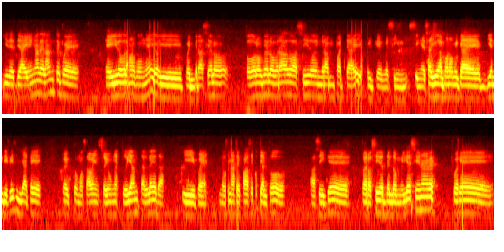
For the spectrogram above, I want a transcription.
Y desde ahí en adelante pues he ido de la mano con ellos y pues gracias a lo, todo lo que he logrado ha sido en gran parte a ellos porque pues, sin, sin esa ayuda económica es bien difícil ya que pues como saben soy un estudiante atleta y pues no se me hace fácil copiar todo. Así que pero sí desde el 2019 fue que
